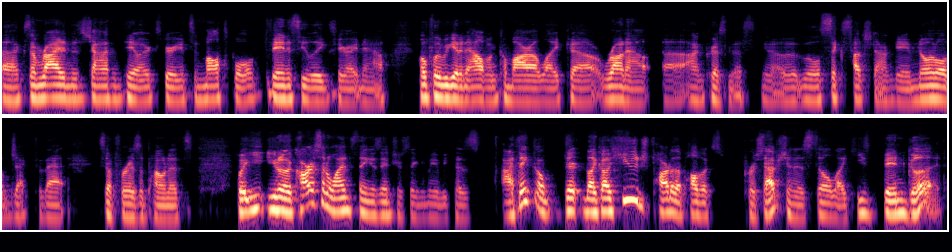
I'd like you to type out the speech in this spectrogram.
because uh, I'm riding this Jonathan Taylor experience in multiple fantasy leagues here right now. Hopefully, we get an Alvin Kamara like uh, run out uh, on Christmas. You know, a little six touchdown game. No one will object to that except for his opponents. But you, you know, the Carson Wentz thing is interesting to me because I think like a huge part of the public's perception is still like he's been good,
